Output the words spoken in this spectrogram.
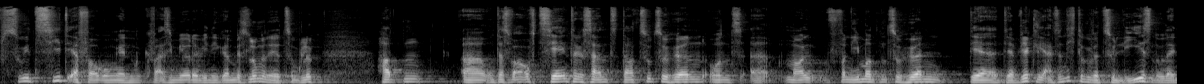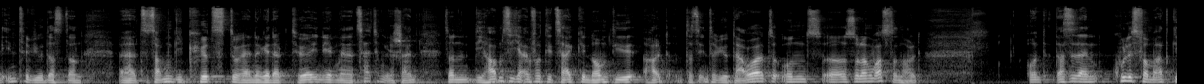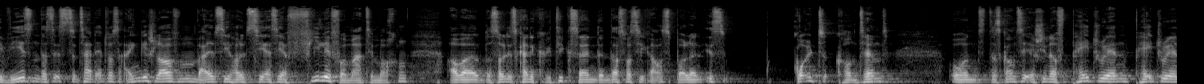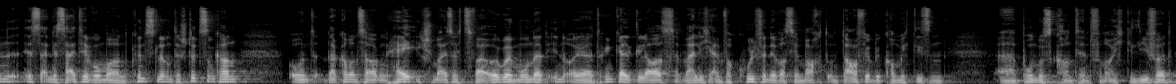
Suiziderfahrungen quasi mehr oder weniger misslungene zum Glück hatten. Äh, und das war oft sehr interessant, dazu zu hören und äh, mal von jemandem zu hören, der, der wirklich, also nicht darüber zu lesen oder ein Interview, das dann äh, zusammengekürzt durch einen Redakteur in irgendeiner Zeitung erscheint, sondern die haben sich einfach die Zeit genommen, die halt das Interview dauert und äh, so lange war es dann halt. Und das ist ein cooles Format gewesen. Das ist zurzeit etwas eingeschlafen, weil sie halt sehr, sehr viele Formate machen. Aber das soll jetzt keine Kritik sein, denn das, was sie rausballern, ist Gold-Content. Und das Ganze erschien auf Patreon. Patreon ist eine Seite, wo man Künstler unterstützen kann. Und da kann man sagen, hey, ich schmeiße euch zwei Euro im Monat in euer Trinkgeldglas, weil ich einfach cool finde, was ihr macht. Und dafür bekomme ich diesen äh, Bonus-Content von euch geliefert.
